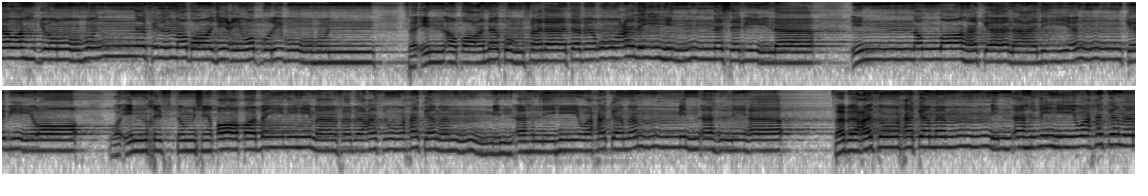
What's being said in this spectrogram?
واهجروهن في المضاجع واضربوهن. فإن أطعنكم فلا تبغوا عليهن سبيلا. إن الله كان عليا كبيرا. وإن خفتم شقاق بينهما فابعثوا حكما من أهله وحكما من أهلها. فابعثوا حكما من أهله وحكما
